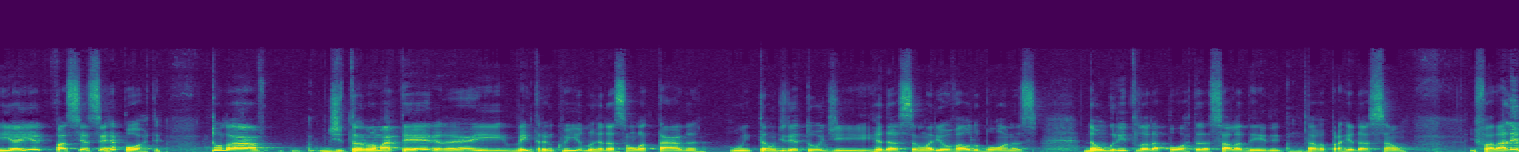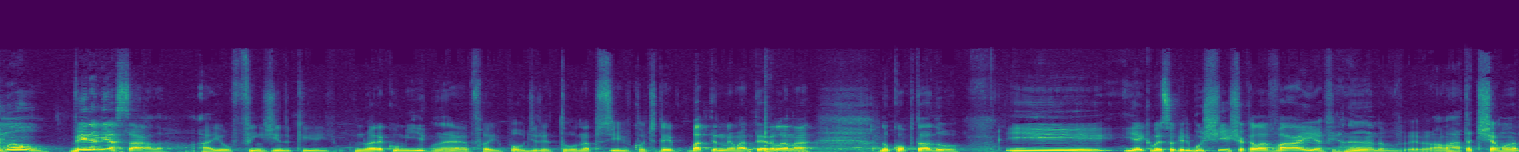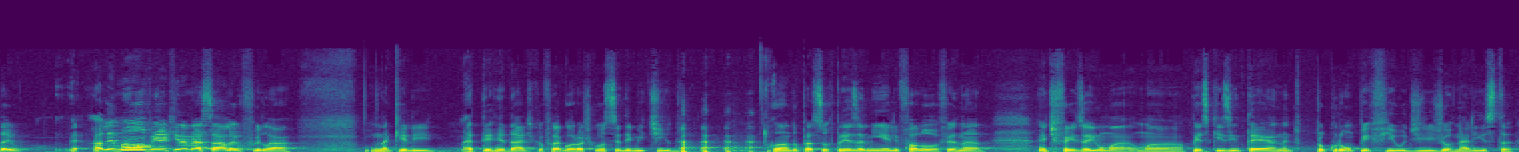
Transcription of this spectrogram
E aí passei a ser repórter. Estou lá digitando uma matéria, né? E bem tranquilo, redação lotada. O então diretor de redação, Ariovaldo Bonas, dá um grito lá da porta da sala dele, dava para redação, e fala: Alemão, vem na minha sala. Aí eu fingindo que não era comigo, né? Falei, pô, o diretor não é possível. Continuei batendo minha matéria lá na, no computador. E, e aí começou aquele buchicho, aquela vaia, Fernando, ah, tá te chamando. Aí eu, é, alemão, vem aqui na minha sala. Eu fui lá, naquele eternidade que eu falei, agora acho que vou ser demitido. Quando, para surpresa minha, ele falou, Fernando, a gente fez aí uma, uma pesquisa interna, a gente procurou um perfil de jornalista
